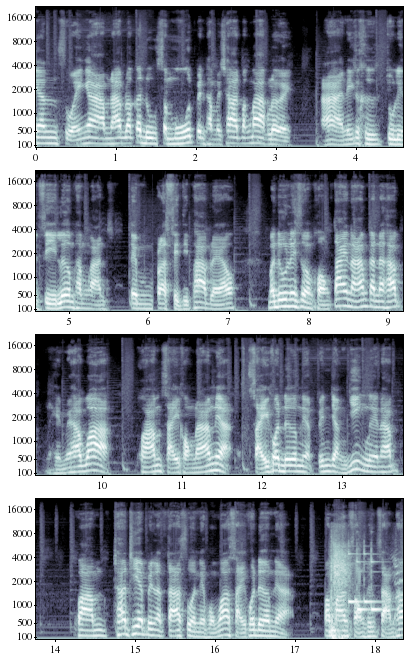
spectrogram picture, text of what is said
ยนสวยงามนะครับ แล้วก็ดูสมูทเป็นธรรมชาติมากๆเลย อ่านี่ก็คือจุลินทรีย์เริ่มทำงาน เต็มประสิทธิภาพแล้ว มาดูในส่วนของใต้น้ำกันนะครับ เห็นไหมครับว่าความใสของน้ำเนี่ยใสกว่าเดิมเนี่ยเป็นอย่างยิ่งเลยนะครับ ความถ้าเทียบเป็นอัตราส่วนเนี่ยผมว่าใสกว่าเดิมเนี่ยประมาณ 2-3 เท่า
